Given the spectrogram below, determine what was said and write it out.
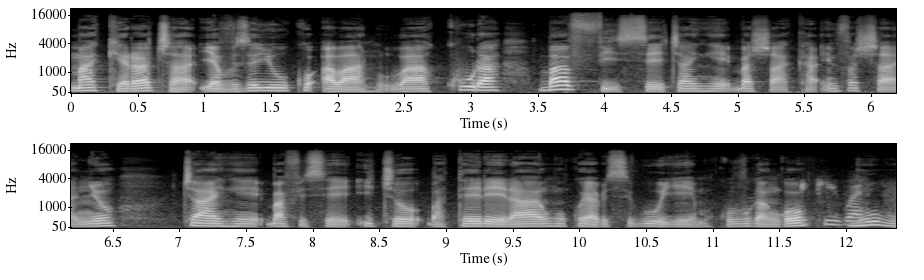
makeraca yavuze yuko abantu bakura bafise canke bashaka imfashanyo canke bafise ico baterera nk'uko yabisiguye mu kuvuga ngo nk'ubu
